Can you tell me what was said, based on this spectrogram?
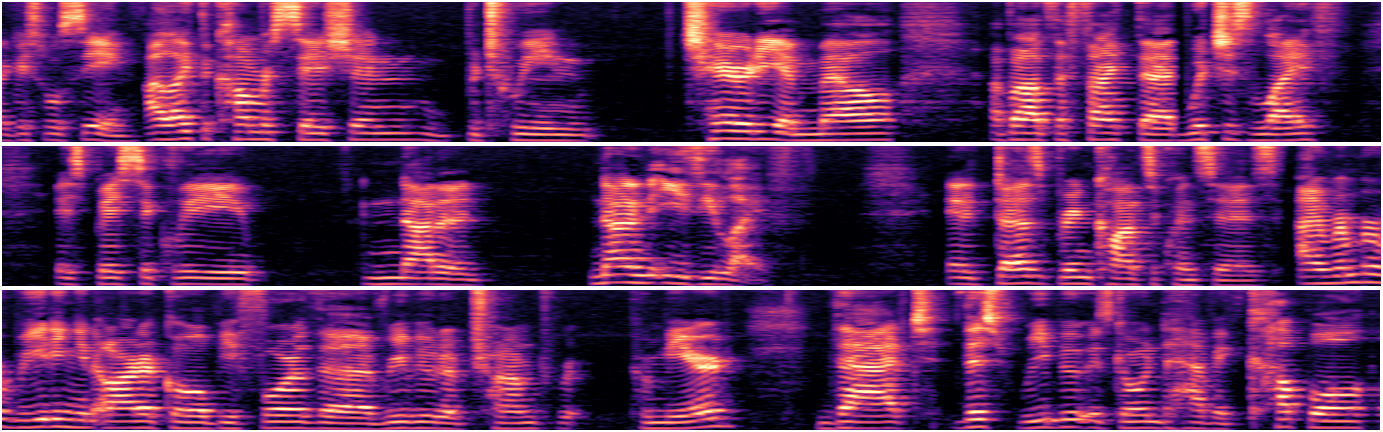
I guess we'll see. I like the conversation between Charity and Mel about the fact that Witch's life is basically not a not an easy life. And It does bring consequences. I remember reading an article before the reboot of Charmed premiered that this reboot is going to have a couple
